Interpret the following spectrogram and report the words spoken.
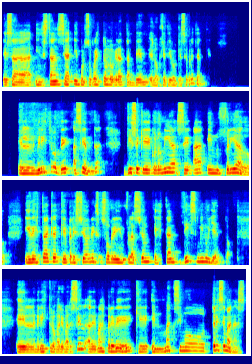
esa instancia y, por supuesto, lograr también el objetivo que se pretende. El ministro de Hacienda dice que economía se ha enfriado y destaca que presiones sobre inflación están disminuyendo. El ministro Mario Marcel además prevé que en máximo tres semanas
